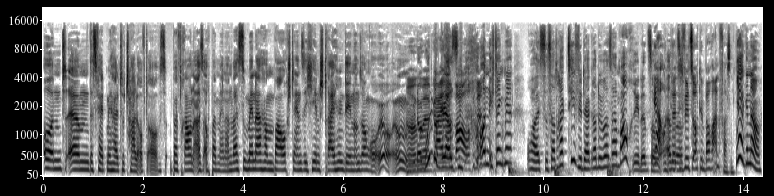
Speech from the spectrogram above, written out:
Und ähm, das fällt mir halt total oft auf. Bei Frauen als auch bei Männern. Weißt du, Männer haben einen Bauch, stellen sich hin, streicheln den und sagen, oh ja, Ja, wieder gut geiler gegessen. Bauch, ne? Und ich denk mir, oh, ist das attraktiv, wie der gerade über seinen Bauch redet. So. Ja, und also, plötzlich willst du auch den Bauch anfassen. Ja, genau.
